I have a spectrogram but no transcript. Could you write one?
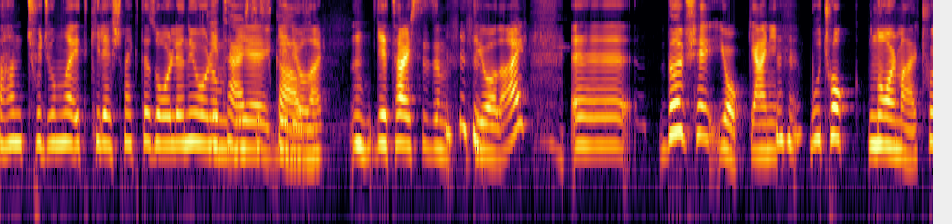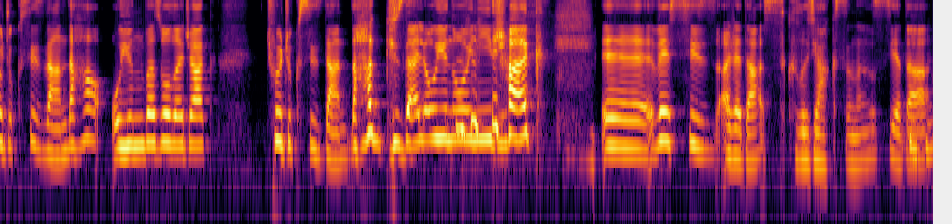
ben çocuğumla etkileşmekte zorlanıyorum diye Yetersiz kaldım. geliyorlar. Yetersizim diyorlar. Ee, böyle bir şey yok. Yani bu çok normal. Çocuk sizden daha oyunbaz olacak. Çocuk sizden daha güzel oyun oynayacak. Ee, ve siz arada sıkılacaksınız ya da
